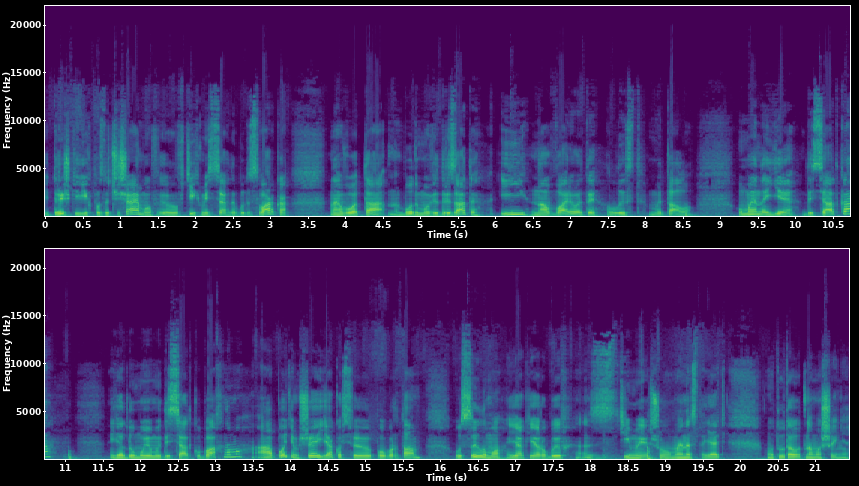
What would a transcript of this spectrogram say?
і трішки їх позачищаємо в, тих місцях, де буде сварка. От, та будемо відрізати і наварювати лист металу. У мене є десятка. Я думаю, ми десятку бахнемо, а потім ще якось е, по бортам усилимо, як я робив з тими, що у мене стоять отут от на машині.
